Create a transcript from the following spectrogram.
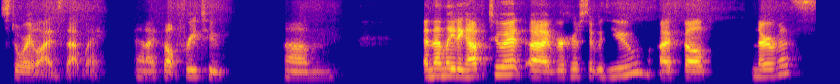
storylines that way. And I felt free to. Um, and then leading up to it, I rehearsed it with you. I felt nervous,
